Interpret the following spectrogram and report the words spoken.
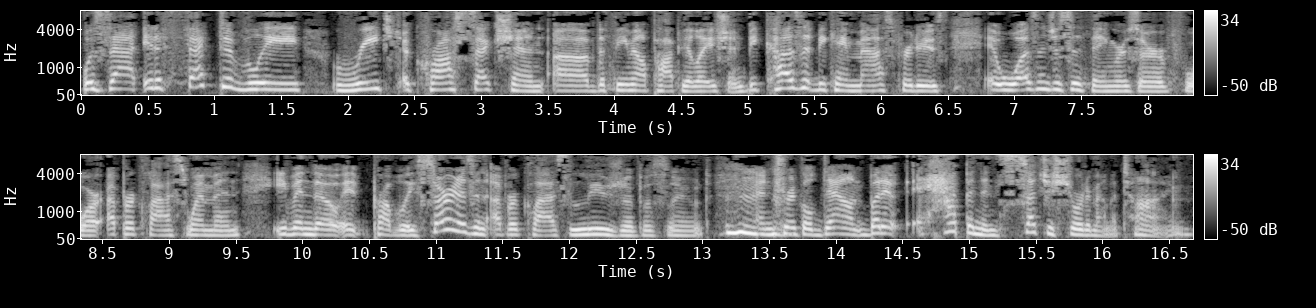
was that it effectively reached a cross section of the female population because it became mass produced. It wasn't just a thing reserved for upper class women, even though it probably started as an upper class leisure pursuit and trickled down, but it, it happened in such a short amount of time.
